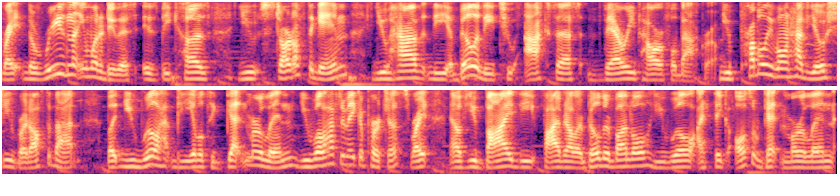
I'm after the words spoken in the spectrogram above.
right? The reason that you want to do this is because you start off the game you have the ability to access very powerful back row. You probably won't have Yoshi right off the bat but you will be able to get Merlin. You will have to make a purchase right? Now if you buy the five dollar builder bundle you will I think also get Merlin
